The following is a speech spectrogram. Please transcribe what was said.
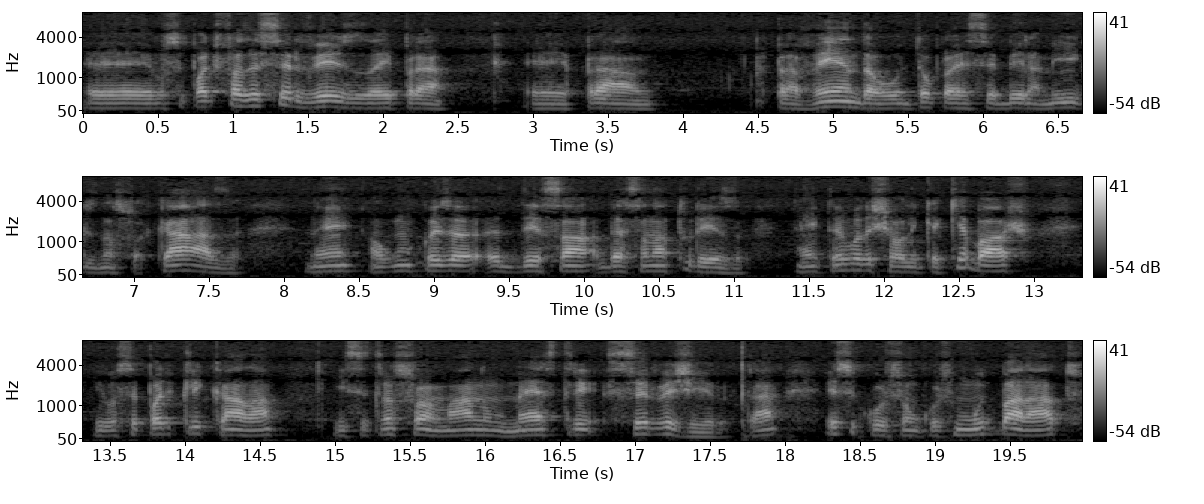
É, você pode fazer cervejas aí para é, para venda ou então para receber amigos na sua casa, né? Alguma coisa dessa, dessa natureza. Né? Então eu vou deixar o link aqui abaixo e você pode clicar lá e se transformar num mestre cervejeiro, tá? Esse curso é um curso muito barato,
